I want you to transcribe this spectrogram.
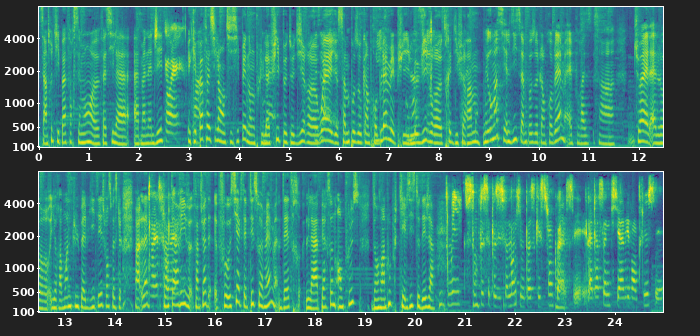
c'est un truc qui est pas forcément euh, facile à, à manager Ouais. Et qui est Ouais. pas facile à anticiper non plus. La fille peut te dire euh, C'est ça. ouais ça me pose aucun problème et puis le vivre euh, très différemment. Mais au moins, si elle dit ça me pose aucun problème, elle pourra, enfin, tu vois, elle, elle aura- il y aura moins de culpabilité, je pense, parce que, là, Ouais, c'est quand t'arrives, enfin, tu vois, faut aussi accepter soi-même d'être la personne en plus dans un couple qui existe déjà. Oui, ce sont plus ces positionnements qui me posent question, quoi. Ouais. C'est la personne qui arrive en plus et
